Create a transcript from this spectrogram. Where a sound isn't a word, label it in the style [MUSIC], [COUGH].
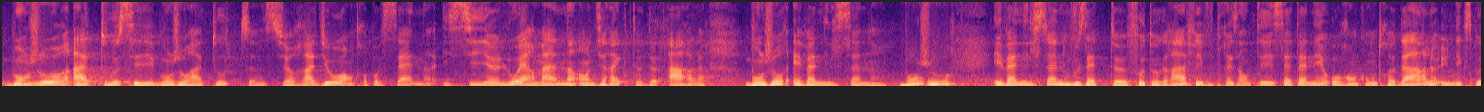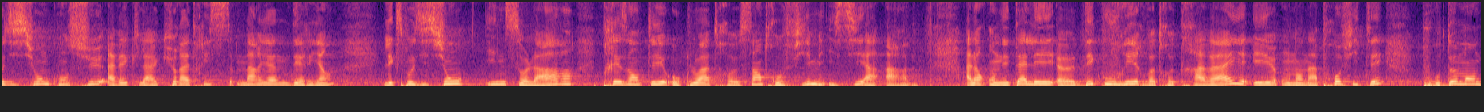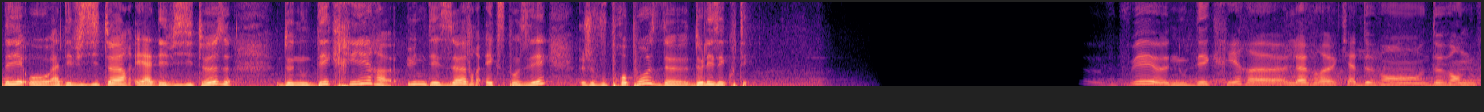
Bonjour à tous et bonjour à toutes sur Radio Anthropocène. Ici euh, Lou Herman en direct de Arles. Bonjour Eva Nielsen. Bonjour. Eva Nielsen, vous êtes photographe et vous présentez cette année aux Rencontres d'Arles une exposition conçue avec la curatrice Marianne Derrien l'exposition In Solar, présentée au cloître Saint-Trophime, ici à Arles. Alors, on est allé euh, découvrir votre travail et on en a profité pour demander à des visiteurs et à des visiteuses de nous décrire une des œuvres exposées. Je vous propose de, les écouter. Pouvez euh, nous décrire euh, l'œuvre qu'il y a devant, devant nous?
